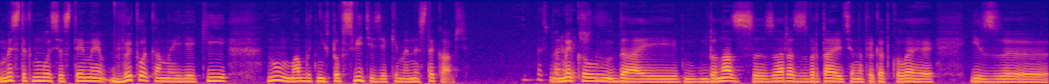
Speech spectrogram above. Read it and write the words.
ми стикнулися з тими викликами, які, ну, мабуть, ніхто в світі з якими не стикався. Безперечно. Ми да, і до нас зараз звертаються, наприклад, колеги із е,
